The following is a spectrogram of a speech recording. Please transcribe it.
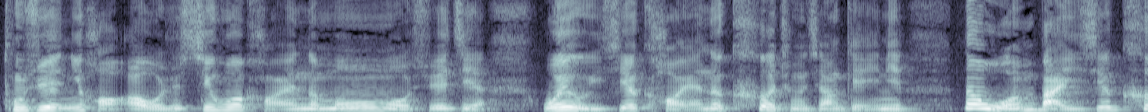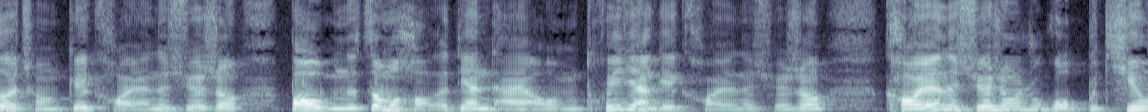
同学你好啊，我是星火考研的某某某学姐，我有一些考研的课程想给你。那我们把一些课程给考研的学生，把我们的这么好的电台啊，我们推荐给考研的学生。考研的学生如果不听，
